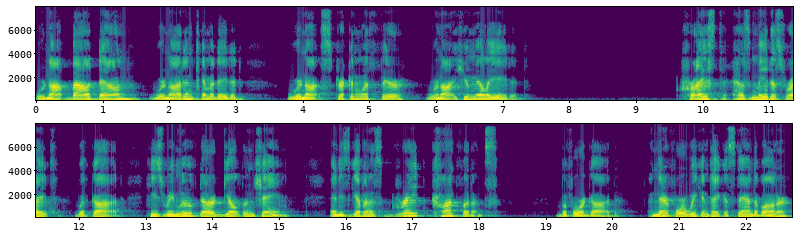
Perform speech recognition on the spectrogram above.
We're not bowed down, we're not intimidated, we're not stricken with fear, we're not humiliated. Christ has made us right with God. He's removed our guilt and shame, and He's given us great confidence before God. And therefore, we can take a stand of honor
